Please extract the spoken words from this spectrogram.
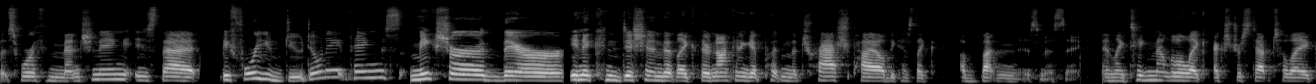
it's worth mentioning is that before you do donate things, make sure they're in a condition that like they're not going to get put in the trash pile because like a button is missing and like taking that little like extra step to like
